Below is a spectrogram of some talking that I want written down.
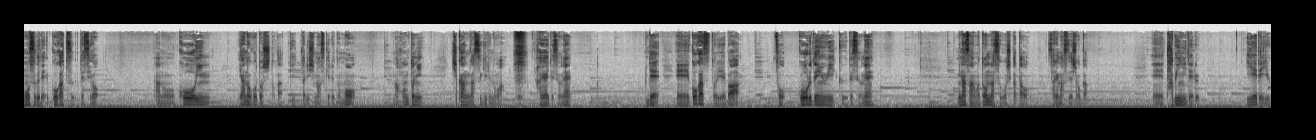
もうすぐで5月ですよ。あの婚姻矢のごとしとかって言ったりしますけれどもまあ本当に時間が過ぎるのは早いですよね。で、えー、5月といえばそうゴールデンウィークですよね。皆さんはどんな過ごし方をされますでしょうか、えー、旅に出る家でゆっ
